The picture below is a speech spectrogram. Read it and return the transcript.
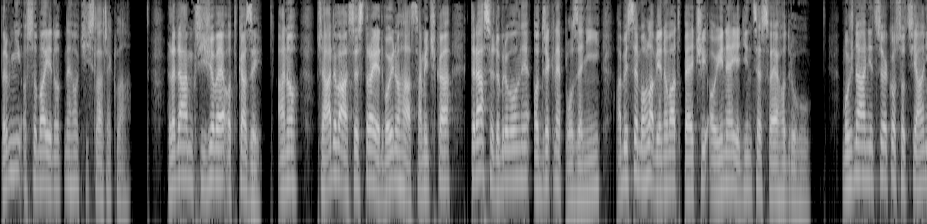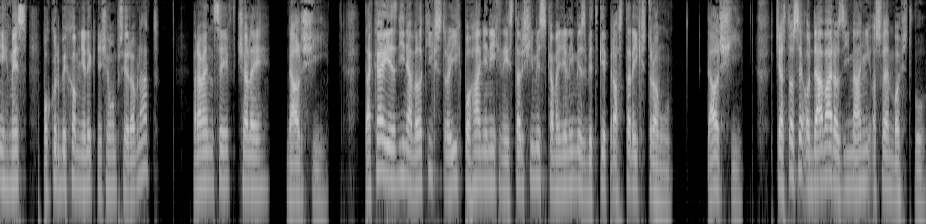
První osoba jednotného čísla řekla. Hledám křížové odkazy. Ano, řádová sestra je dvojnohá samička, která se dobrovolně odřekne plození, aby se mohla věnovat péči o jiné jedince svého druhu. Možná něco jako sociální hmyz, pokud bychom měli k něčemu přirovnat? Mravenci, včely, další. Také jezdí na velkých strojích poháněných nejstaršími skamenělými zbytky prastarých stromů. Další. Často se oddává rozjímání o svém božstvu.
